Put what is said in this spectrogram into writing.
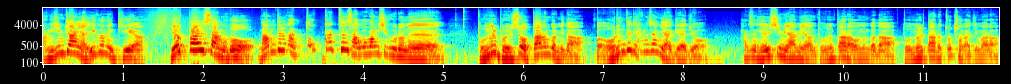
강심장이야. 이거는 기회야. 역발상으로 남들과 똑같은 사고방식으로는 돈을 벌 수 없다는 겁니다. 어, 어른들이 항상 이야기하죠. 항상 열심히 하면 돈은 따라오는 거다. 돈을 따라 쫓아가지 마라.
